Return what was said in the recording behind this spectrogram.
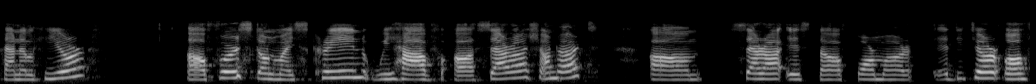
panel here. Uh, first on my screen, we have uh, Sarah Schonhardt. Um, Sarah is the former editor of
